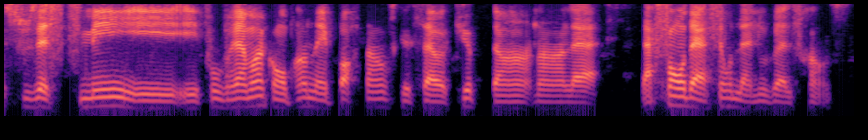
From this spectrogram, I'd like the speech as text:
sous-estimer et il faut vraiment comprendre l'importance que ça occupe dans, la, la, fondation de la Nouvelle-France.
